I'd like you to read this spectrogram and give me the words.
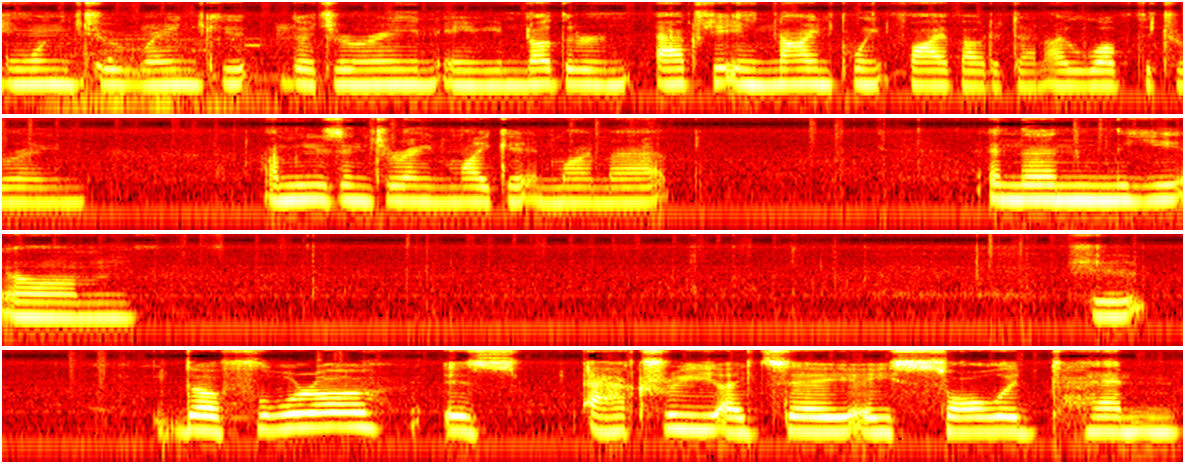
going to rank it, the terrain another, actually a 9.5 out of 10. I love the terrain. I'm using terrain like it in my map. And then the, um, shoot, the flora is actually, I'd say, a solid 10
